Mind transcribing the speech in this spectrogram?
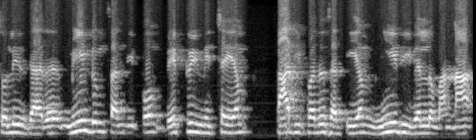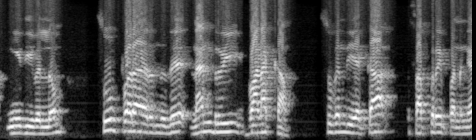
சொல்லியிருக்காரு. மீண்டும் சந்திப்போம். வெற்றி நிச்சயம். சாதிப்பது சத்தியம். நீதி வெல்லும் அண்ணா நீதி வெல்லும். சூப்பரா இருந்தது. நன்றி வணக்கம். சுகந்தி அக்கா சப்ஸ்கிரைப் பண்ணுங்க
